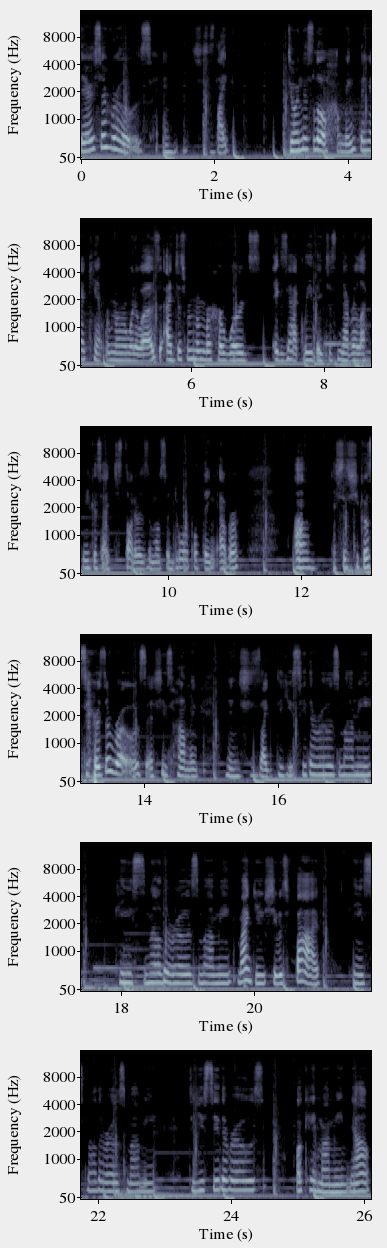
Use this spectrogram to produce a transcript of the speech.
there's a rose. And she's like doing this little humming thing. I can't remember what it was. I just remember her words exactly. They just never left me because I just thought it was the most adorable thing ever. Um, so she goes, There's a rose. And she's humming. And she's like, Do you see the rose, mommy? Can you smell the rose, mommy? Mind you, she was five. Can you smell the rose, mommy? Do you see the rose? Okay, mommy, now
